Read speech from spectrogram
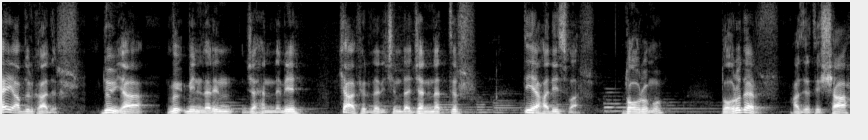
Ey Abdülkadir dünya müminlerin cehennemi kafirler için de cennettir diye hadis var. Doğru mu? Doğru der Hazreti Şah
